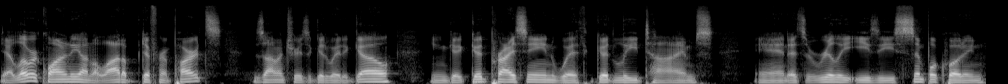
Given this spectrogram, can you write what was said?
yeah lower quantity on a lot of different parts, Xometry is a good way to go. You can get good pricing with good lead times, and it's a really easy, simple quoting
